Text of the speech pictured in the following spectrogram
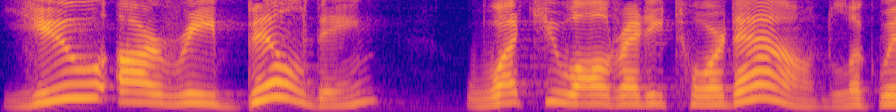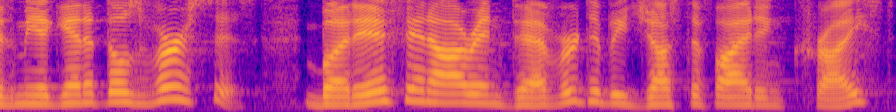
you are rebuilding what you already tore down. Look with me again at those verses. But if in our endeavor to be justified in Christ,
